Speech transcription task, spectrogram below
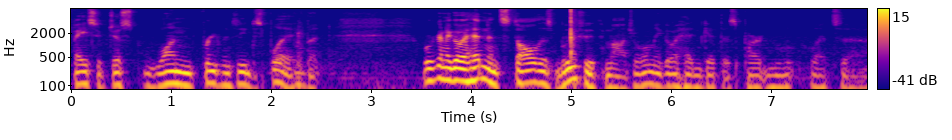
basic, just one frequency display, but we're going to go ahead and install this Bluetooth module. Let me go ahead and get this part and let's uh,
